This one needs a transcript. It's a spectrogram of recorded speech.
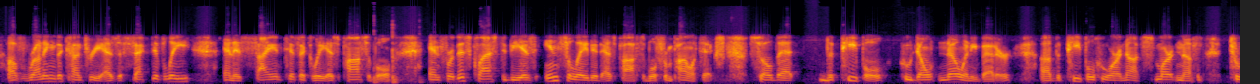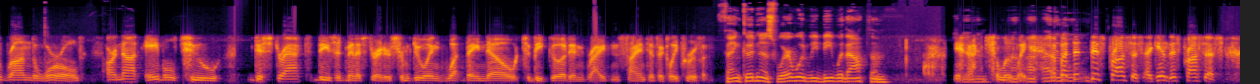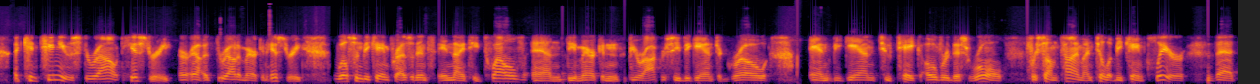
of running the country as effectively and as scientifically as possible, and for this class to be as insulated as possible from politics so that the people who don't know any better, uh, the people who are not smart enough to run the world, are not able to distract these administrators from doing what they know to be good and right and scientifically proven. Thank goodness. Where would we be without them? Yeah, absolutely. I, I but th- this process, again, this process uh, continues throughout history, or uh, throughout American history. Wilson became president in 1912, and the American bureaucracy began to grow and began to take over this role for some time until it became clear that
